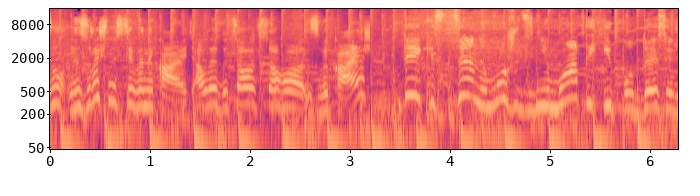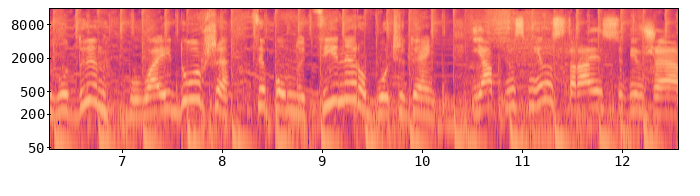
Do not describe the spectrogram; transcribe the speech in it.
Ну, незручності виникають, але до цього всього звикаєш. Деякі сцени можуть знімати і по 10 годин, буває й довше. Це повноцінний робочий день. Я плюс-мінус стараюсь собі вже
